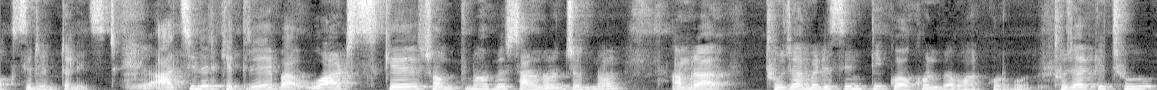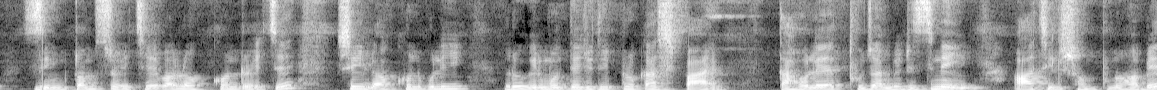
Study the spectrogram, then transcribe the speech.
অক্সিডেন্টালিস্ট আচিলের ক্ষেত্রে বা ওয়ার্ডসকে সম্পূর্ণভাবে সারানোর জন্য আমরা থুজা মেডিসিনটি কখন ব্যবহার করব। থুজার কিছু সিমটমস রয়েছে বা লক্ষণ রয়েছে। সেই লক্ষণগুলি রোগীর মধ্যে যদি প্রকাশ পায় তাহলে থুজা মেডিসিনেই আচিল সম্পূর্ণভাবে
